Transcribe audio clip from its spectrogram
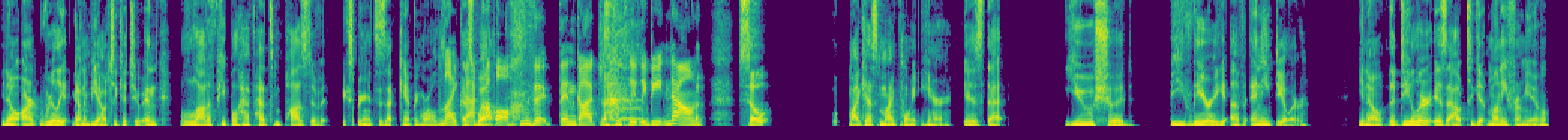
You know, aren't really going to be out to get you. And a lot of people have had some positive experiences at Camping World like as that well. couple that then got just completely beaten down. So, I guess my point here is that you should be leery of any dealer. You know, the dealer is out to get money from you.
